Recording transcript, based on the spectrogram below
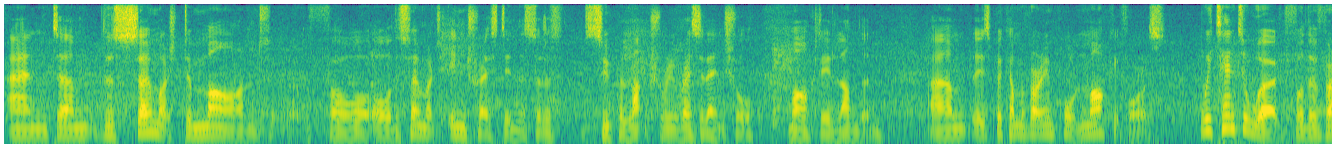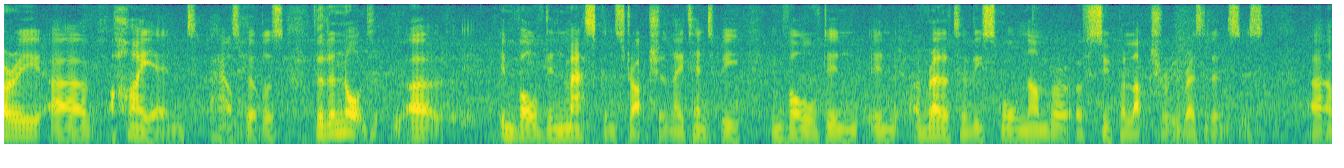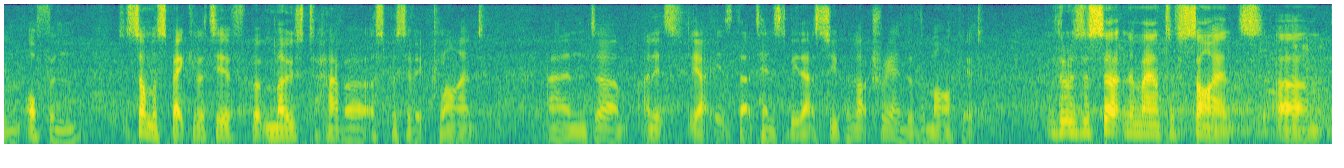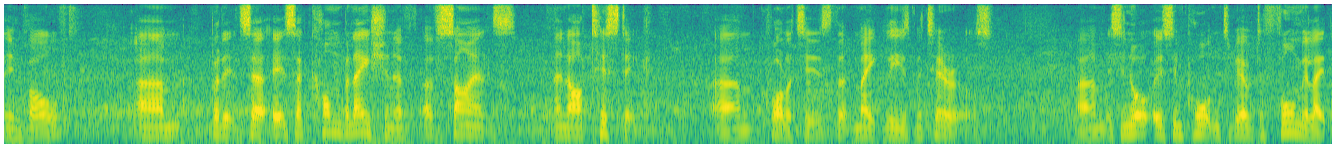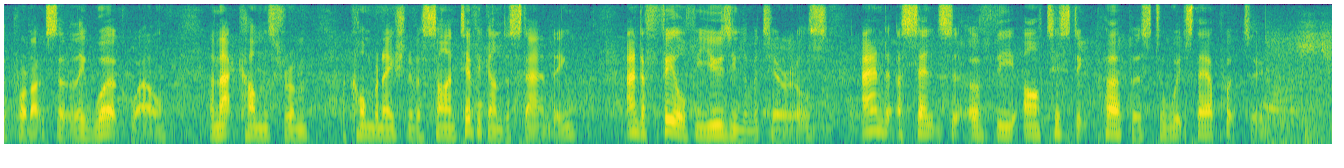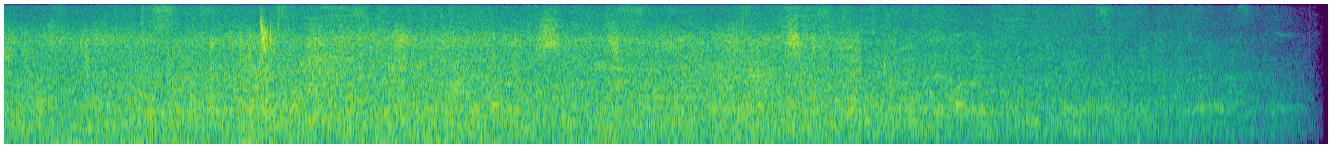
And um, there's so much demand for, or there's so much interest in the sort of super luxury residential market in London. Um, it's become a very important market for us. We tend to work for the very uh, high-end house builders that are not uh, involved in mass construction. They tend to be involved in, in a relatively small number of super luxury residences. Um, often, some are speculative, but most have a, a specific client. And, um, and it's, yeah, it's, that tends to be that super luxury end of the market. There is a certain amount of science um, involved. Um, but it's a, it's a combination of, of science and artistic um, qualities that make these materials. Um, it's, in, it's important to be able to formulate the products so that they work well, and that comes from a combination of a scientific understanding and a feel for using the materials and a sense of the artistic purpose to which they are put to.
